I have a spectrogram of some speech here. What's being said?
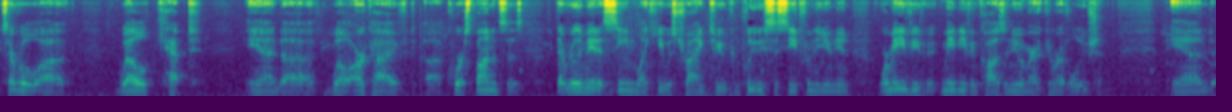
several uh, well kept and uh, well archived uh, correspondences that really made it seem like he was trying to completely secede from the Union or maybe maybe even cause a new American Revolution. And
